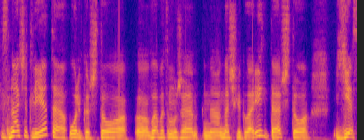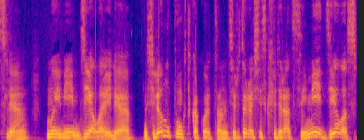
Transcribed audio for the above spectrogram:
Значит ли это, Ольга, что э, вы об этом уже э, начали говорить, да, что если мы имеем дело или населенный пункт какой-то на территории Российской Федерации имеет дело с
